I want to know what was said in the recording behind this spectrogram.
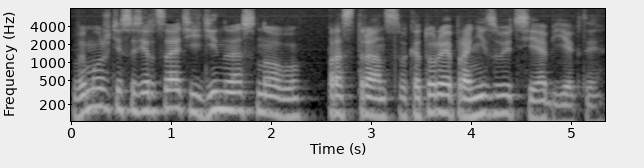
вы можете созерцать единую основу пространства, которое пронизывает все объекты.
